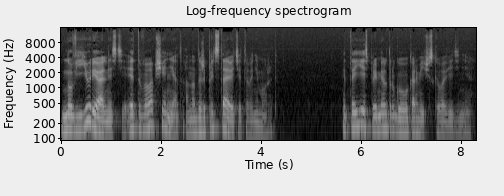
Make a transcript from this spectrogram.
Но в ее реальности этого вообще нет. Она даже представить этого не может. Это и есть пример другого кармического видения –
